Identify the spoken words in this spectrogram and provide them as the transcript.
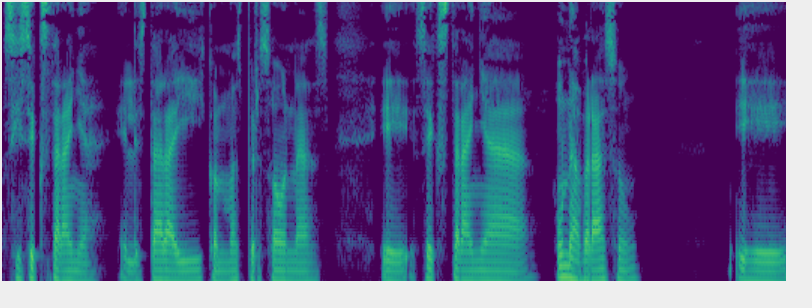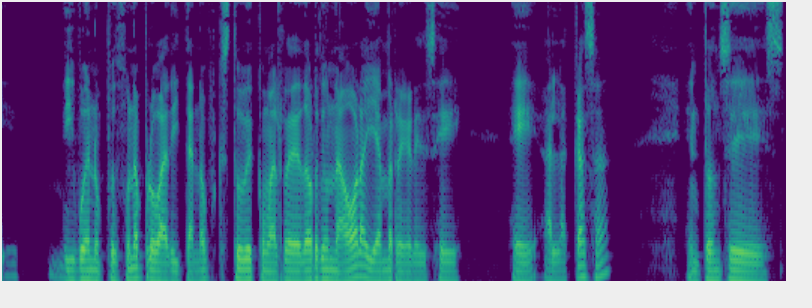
sí se extraña el estar ahí con más personas, eh, se extraña un abrazo, eh, y bueno, pues fue una probadita, ¿no? Porque estuve como alrededor de una hora y ya me regresé eh, a la casa. Entonces,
